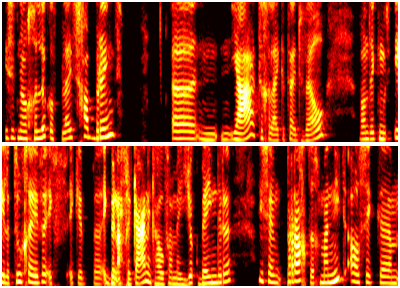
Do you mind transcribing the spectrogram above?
is het nou geluk of blijdschap brengt? Uh, ja, tegelijkertijd wel. Want ik moet eerlijk toegeven, ik, ik, heb, uh, ik ben Afrikaan, ik hou van mijn jukbeenderen. die zijn prachtig, maar niet als ik ehm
